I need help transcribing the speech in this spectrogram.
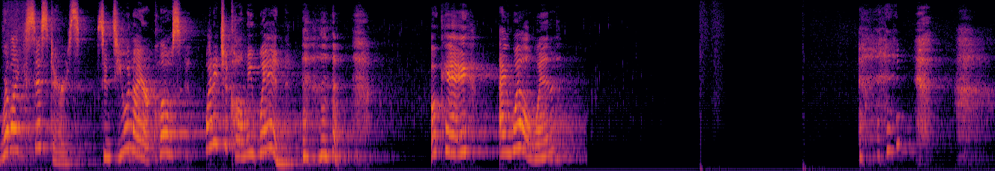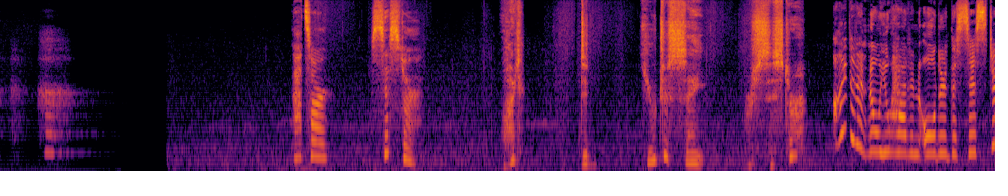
We're like sisters. Since you and I are close, why don't you call me Win? okay, I will, Win. That's our sister. What? Did you just say her sister? I didn't know you had an older the sister.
